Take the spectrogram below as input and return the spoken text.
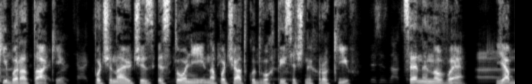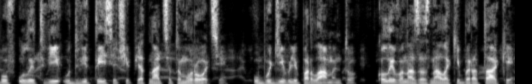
кібератаки, починаючи з Естонії на початку 2000-х років. Це не нове. Я був у Литві у 2015 році, у будівлі парламенту. Коли вона зазнала кібератаки,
